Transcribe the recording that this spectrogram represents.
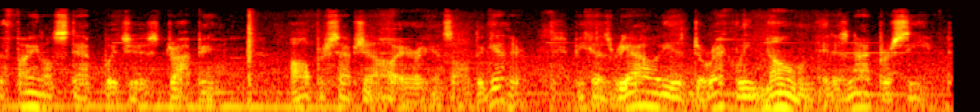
the final step which is dropping all perception, all arrogance altogether. Because reality is directly known. It is not perceived.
